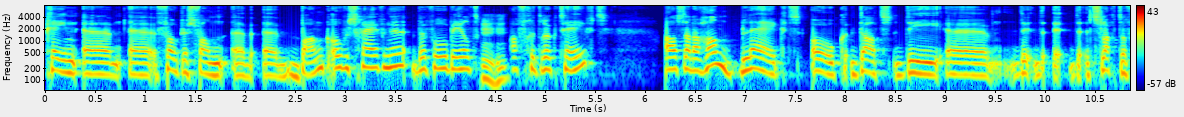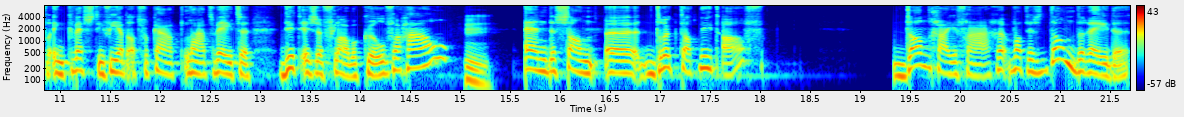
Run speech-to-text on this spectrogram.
geen uh, uh, foto's van uh, bankoverschrijvingen bijvoorbeeld mm-hmm. afgedrukt heeft. Als naar de hand blijkt ook dat die, de, de, de, het slachtoffer in kwestie via de advocaat laat weten: dit is een flauwekulverhaal. Mm. En de SAN drukt dat niet af. Dan ga je vragen: wat is dan de reden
